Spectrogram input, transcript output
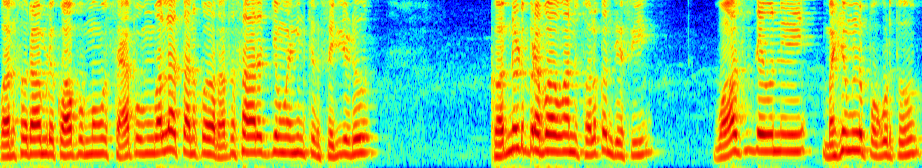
పరశురాముడి కోపము శాపం వల్ల తనకు రథసారథ్యం వహించిన శల్యుడు కర్ణుడి ప్రభావాన్ని చులకం చేసి వాసుదేవుని మహిమలు పొగుడుతూ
